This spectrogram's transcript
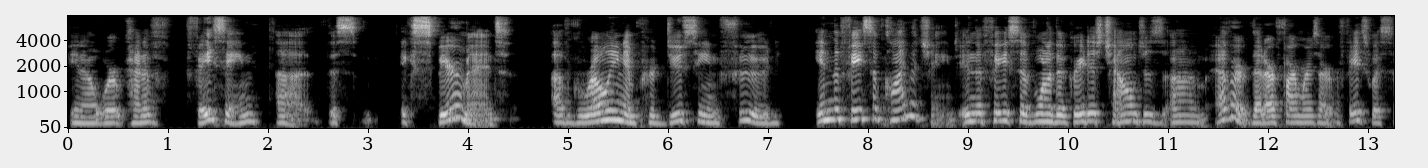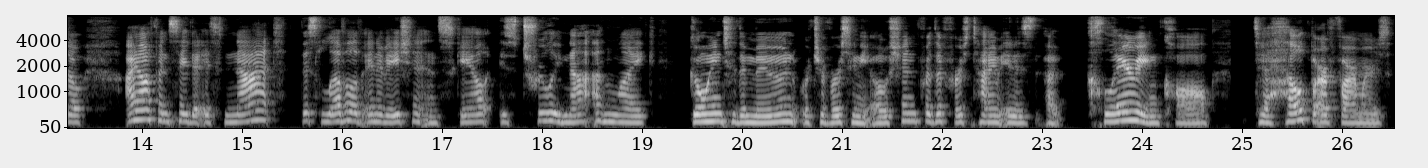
You know, we're kind of facing uh, this experiment of growing and producing food in the face of climate change, in the face of one of the greatest challenges um, ever that our farmers are faced with. So I often say that it's not this level of innovation and scale is truly not unlike going to the moon or traversing the ocean for the first time. It is a clarion call to help our farmers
